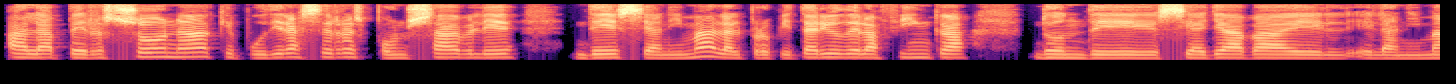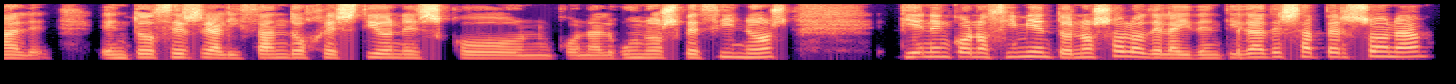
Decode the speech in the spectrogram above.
a la persona que pudiera ser responsable de ese animal, al propietario de la finca donde se hallaba el, animal. Entonces, realizando gestiones con, con algunos vecinos, tienen conocimiento no solo de la identidad de esa persona,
